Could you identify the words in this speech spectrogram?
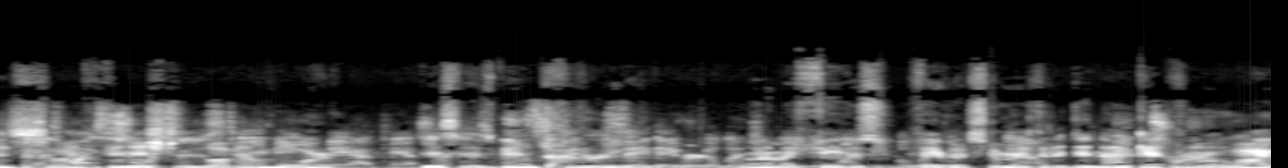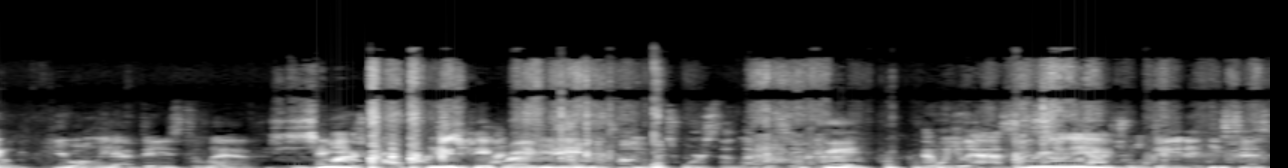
guys, so I finished Love and War. This has been truly one of my favorite favorite stories that I did not get for a while. You only have days to live. This is my newspaper I've made. Okay. And when you ask Really the actual data, he says,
